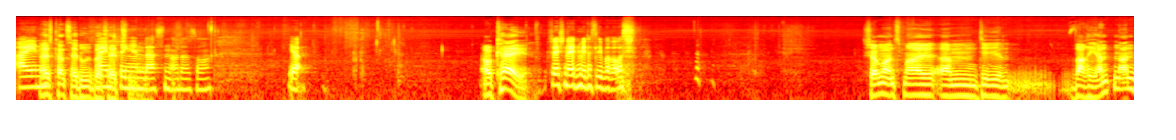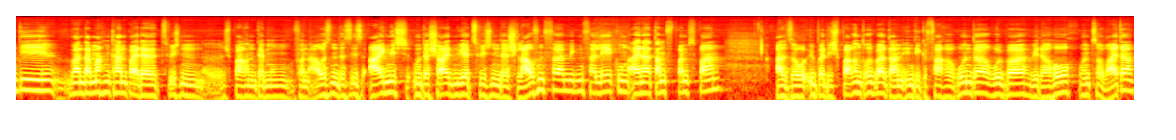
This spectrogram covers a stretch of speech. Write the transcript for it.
ein, das kannst ja du übersetzen. eindringen lassen oder so. Ja, Okay, vielleicht schneiden wir das lieber raus. Schauen wir uns mal ähm, die Varianten an, die man da machen kann bei der Zwischensparrendämmung von außen. Das ist eigentlich, unterscheiden wir zwischen der schlaufenförmigen Verlegung einer Dampfbremsbahn, also über die Sparren drüber, dann in die Gefache runter, rüber, wieder hoch und so weiter.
